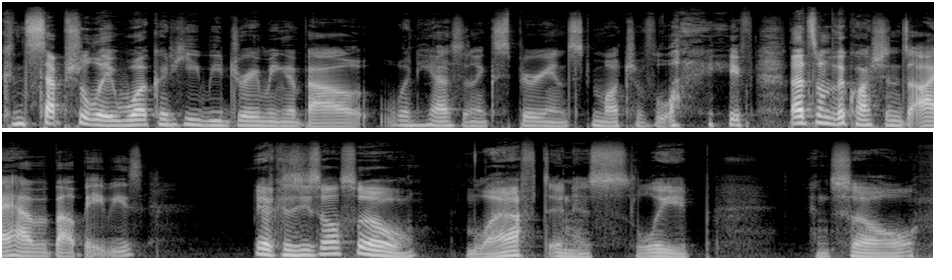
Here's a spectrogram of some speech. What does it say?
conceptually, what could he be dreaming about when he hasn't experienced much of life? That's one of the questions I have about babies. yeah, because he's also laughed in his sleep, and so.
